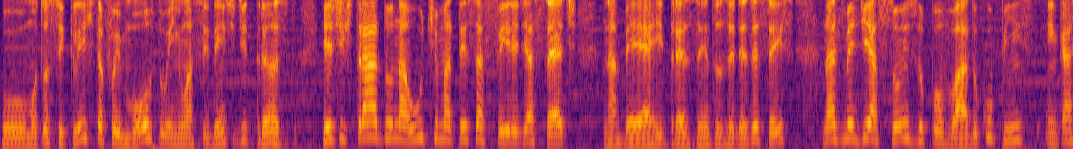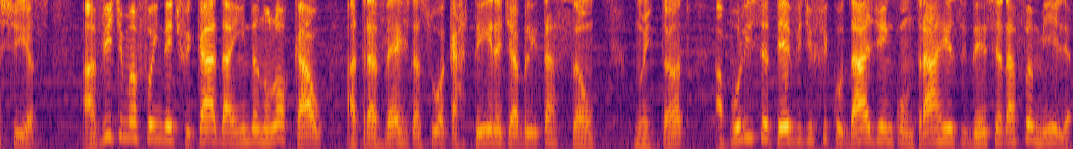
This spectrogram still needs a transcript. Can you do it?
O motociclista foi morto em um acidente de trânsito registrado na última terça-feira, dia 7, na BR-316, nas mediações do povoado Cupins, em Caxias. A vítima foi identificada ainda no local, através da sua carteira de habilitação. No entanto, a polícia teve dificuldade em encontrar a residência da família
